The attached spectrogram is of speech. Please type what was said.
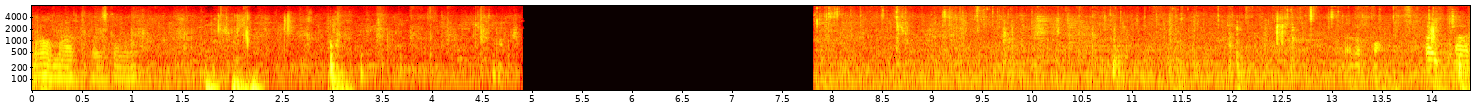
まあ、まあって感じかな。はい、あ、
